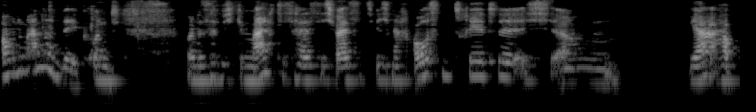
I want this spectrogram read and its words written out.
auf einem anderen Weg. Und und das habe ich gemacht. Das heißt, ich weiß jetzt, wie ich nach außen trete. Ich ähm, ja, habe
